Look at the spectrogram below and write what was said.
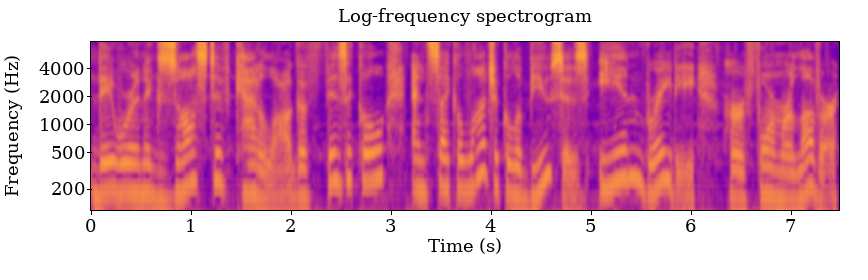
They were an exhaustive catalog of physical and psychological abuses Ian Brady, her former lover,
